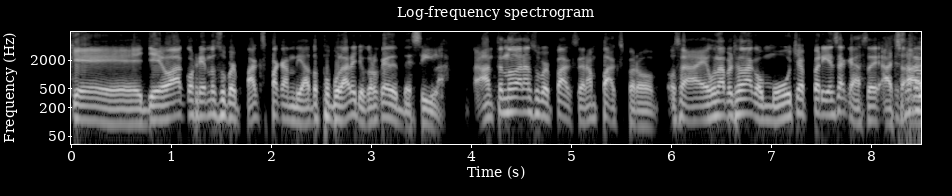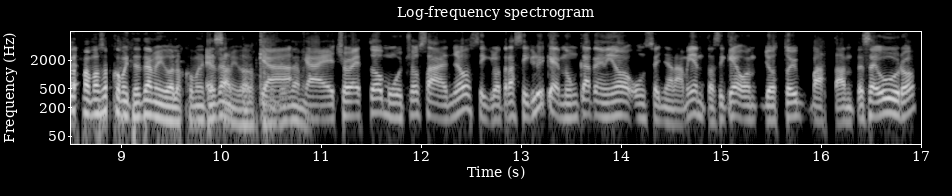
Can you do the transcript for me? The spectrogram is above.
que lleva corriendo Super PACs para candidatos populares, yo creo que desde Sila. Antes no eran Super PACs, eran PACs, pero, o sea, es una persona con mucha experiencia que hace... eran los famosos comités de amigos, los comités de Exacto, amigos. los que, comités ha, de que amigos. ha hecho esto muchos años, siglo tras siglo, y que nunca ha tenido un señalamiento. Así que yo estoy bastante seguro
